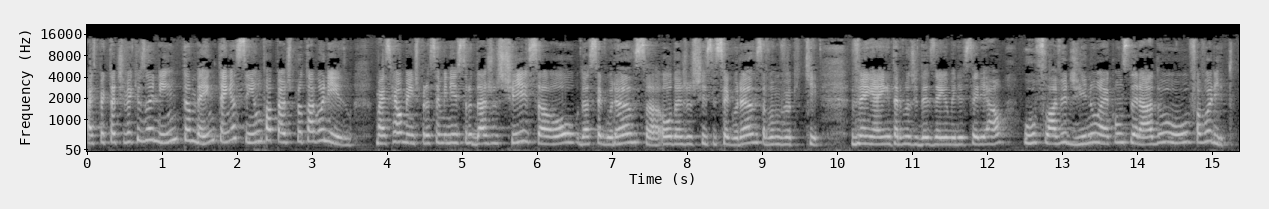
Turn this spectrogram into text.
a expectativa é que o Zanin também tenha, sim, um papel de protagonismo. Mas, realmente, para ser ministro da Justiça ou da Segurança, ou da Justiça e Segurança, vamos ver o que, que vem aí em termos de desenho ministerial, o Flávio Dino é considerado o favorito.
